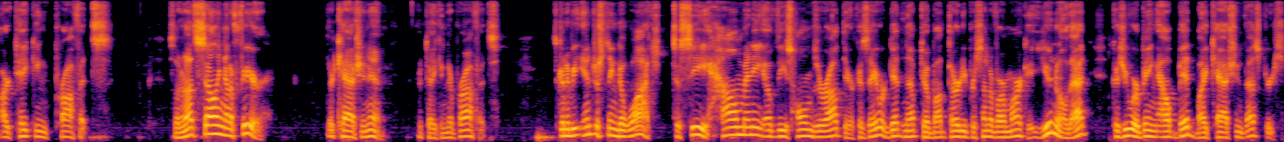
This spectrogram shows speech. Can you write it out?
are taking profits. So they're not selling out of fear. They're cashing in. They're taking their profits it's going to be interesting to watch to see how many of these homes are out there because they were getting up to about 30% of our market. You know that because you were being outbid by cash investors.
